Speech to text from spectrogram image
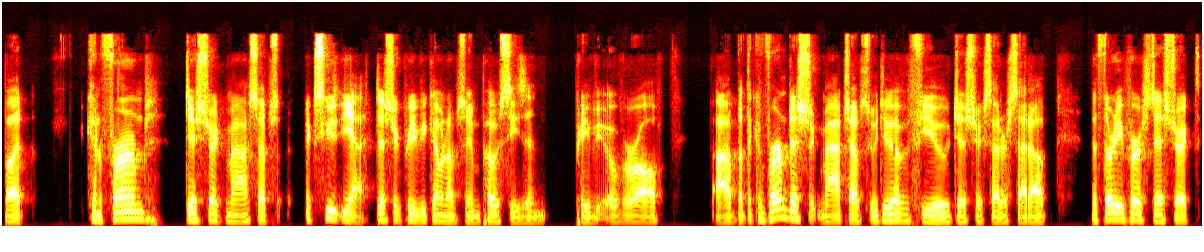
But confirmed district matchups. Excuse, yeah, district preview coming up soon. Postseason preview overall. Uh, but the confirmed district matchups, we do have a few districts that are set up. The 31st district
